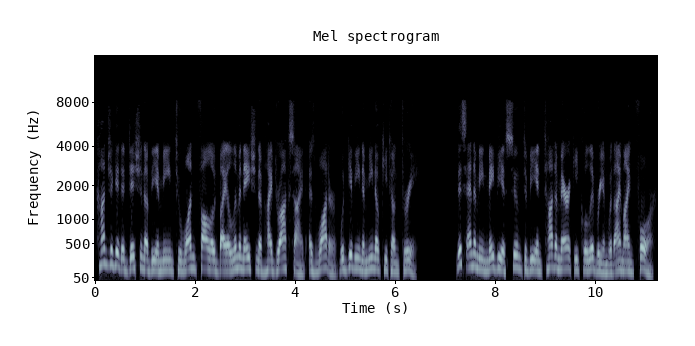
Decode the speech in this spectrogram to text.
Conjugate addition of the amine to 1 followed by elimination of hydroxide as water would give enaminoketone 3. This enamine may be assumed to be in tautomeric equilibrium with imine 4.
